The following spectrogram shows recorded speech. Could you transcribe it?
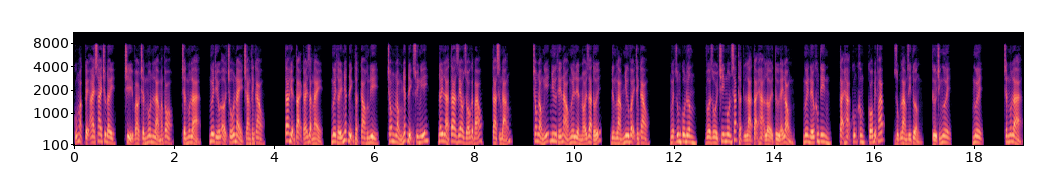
cũng mặc kệ ai sai trước đây, chỉ vào Trần Ngôn là mắng to, Trần Ngôn là, ngươi thiếu ở chỗ này trang thanh cao. Ta hiện tại cái dạng này, ngươi thấy nhất định thật cao hứng đi, trong lòng nhất định suy nghĩ, đây là ta gieo gió gặt bão, ta xứng đáng. Trong lòng nghĩ như thế nào ngươi liền nói ra tới, đừng làm như vậy thanh cao. Nguyệt Dung cô nương, vừa rồi chi ngôn sát thật là tại hạ lời từ đáy lòng, ngươi nếu không tin, tại hạ cũng không có biện pháp, dục làm gì tưởng, từ chính ngươi. Ngươi, Trần Luân là,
